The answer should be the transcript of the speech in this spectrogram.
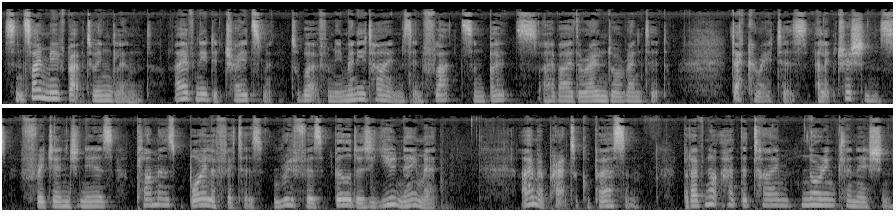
Since I moved back to England, I have needed tradesmen to work for me many times in flats and boats I have either owned or rented. Decorators, electricians, fridge engineers, plumbers, boiler fitters, roofers, builders, you name it. I am a practical person, but I've not had the time nor inclination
